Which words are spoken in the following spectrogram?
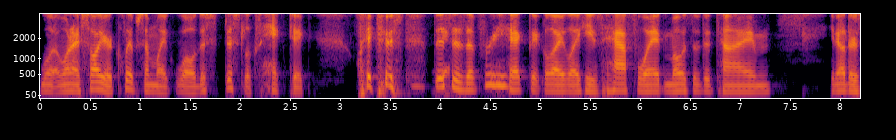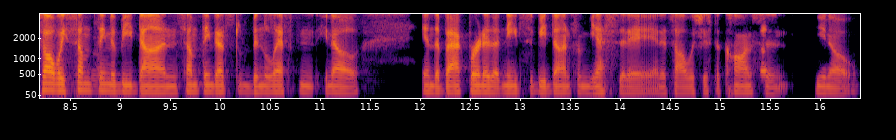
when when I saw your clips, I'm like, "Whoa, this this looks hectic. Like this this is a pretty hectic life. Like he's half wet most of the time. You know, there's always something to be done, something that's been left, in, you know, in the back burner that needs to be done from yesterday, and it's always just a constant, you know,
